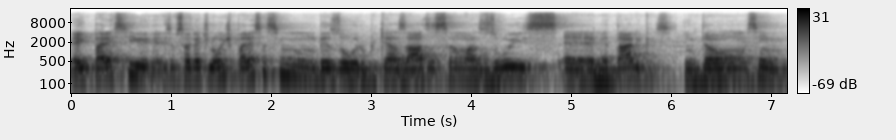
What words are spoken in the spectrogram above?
E parece, se você olhar de longe, parece assim um besouro, porque as asas são azuis é, metálicas. Então, assim,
